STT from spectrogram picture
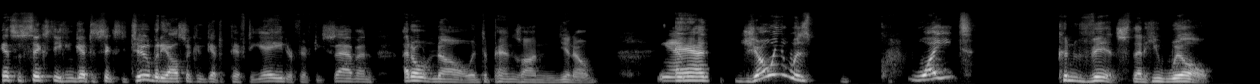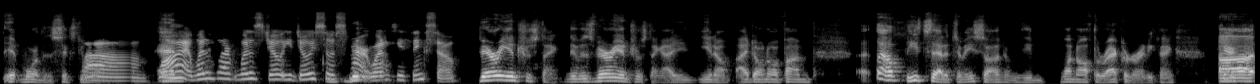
gets to 60, he can get to 62, but he also could get to 58 or 57. I don't know. It depends on you know. Yeah. And Joey was quite convinced that he will hit more than 61. Wow. Why? What is our, what is Joey? Joey's so smart. Why does he think so? Very interesting. It was very interesting. I, you know, I don't know if I'm, uh, well, he said it to me, so I don't, he wasn't off the record or anything. Sure. Uh,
